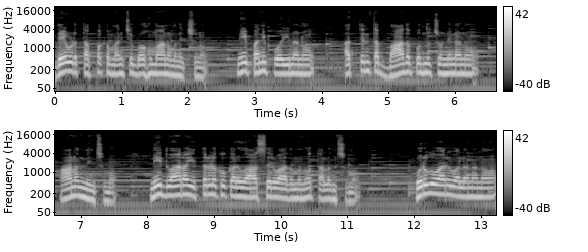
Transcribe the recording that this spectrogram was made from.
దేవుడు తప్పక మంచి బహుమానమునిచ్చును. నీ పని పోయినను అత్యంత బాధ పొందుచుండినను ఆనందించుము. నీ ద్వారా ఇతరులకు కలుగు ఆశీర్వాదమును తలంచుము. పొరుగువారి వలననో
